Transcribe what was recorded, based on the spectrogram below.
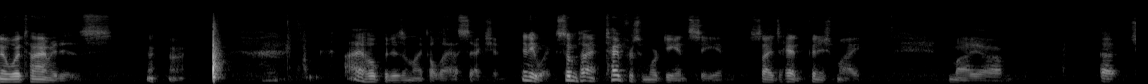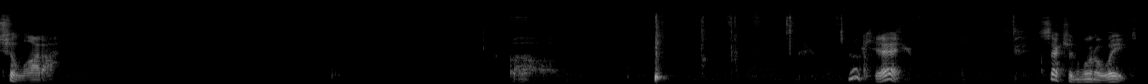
know what time it is. I hope it isn't like the last section. Anyway, sometime time for some more D&C. And besides, I hadn't finished my my um, uh, chilada. Oh. Okay. Section 108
